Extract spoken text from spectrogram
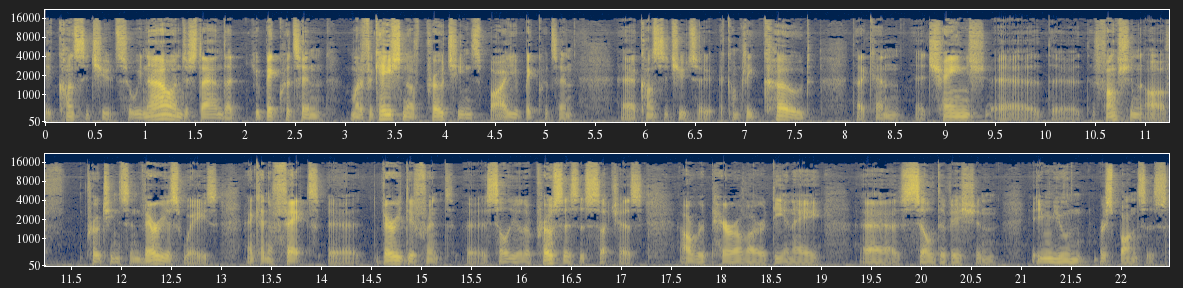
it constitutes. So we now understand that ubiquitin modification of proteins by ubiquitin uh, constitutes a, a, complete code that can uh, change uh, the, the function of proteins in various ways and can affect uh, very different uh, cellular processes, such as our repair of our DNA, uh, cell division, immune responses,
